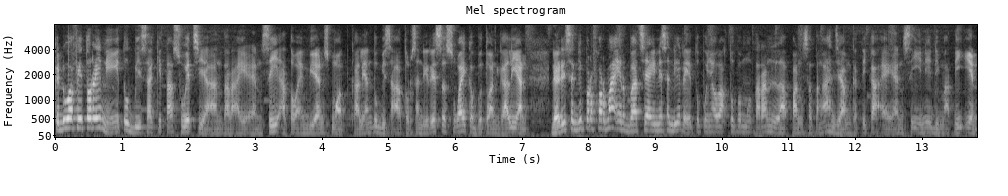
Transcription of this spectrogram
Kedua fitur ini itu bisa kita switch ya antara ANC atau ambience mode. Kalian tuh bisa atur sendiri sesuai kebutuhan kalian. Dari segi performa earbuds ya ini sendiri itu punya waktu pemutaran 8,5 jam ketika ANC ini dimatiin.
